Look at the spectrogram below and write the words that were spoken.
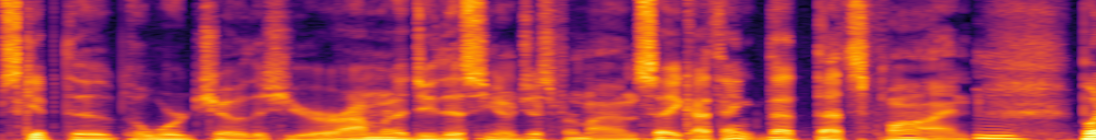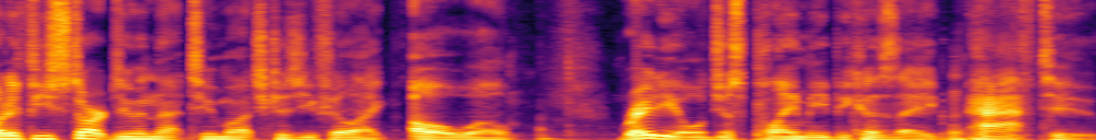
skip the award show this year, or I'm gonna do this you know just for my own sake. I think that that's fine. Mm. But if you start doing that too much because you feel like, oh well, radio will just play me because they have to.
